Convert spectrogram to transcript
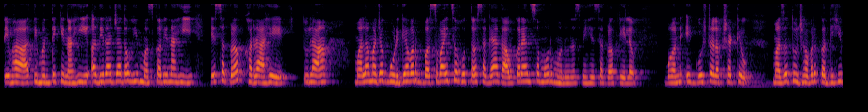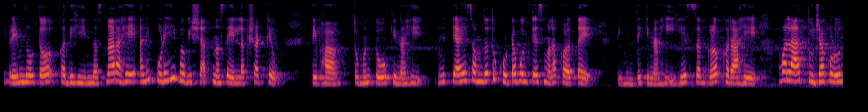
तेव्हा ती म्हणते की नाही अधिराज जाधव ही मस्करी नाही हे सगळं खरं आहे. तुला मला माझ्या गुडघ्यावर बसवायचं होतं सगळ्या गावकऱ्यांसमोर म्हणूनच मी हे सगळं केलं. पण एक गोष्ट लक्षात ठेव माझं तुझ्यावर कधीही प्रेम नव्हतं कधीही नसणार आहे आणि पुढेही भविष्यात नसेल लक्षात ठेव. तेव्हा तो म्हणतो की नाही त्या हे समजा तू खोटं बोलतेस मला कळतंय. ती म्हणते की नाही हे सगळं खरं आहे. मला तुझ्याकडून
